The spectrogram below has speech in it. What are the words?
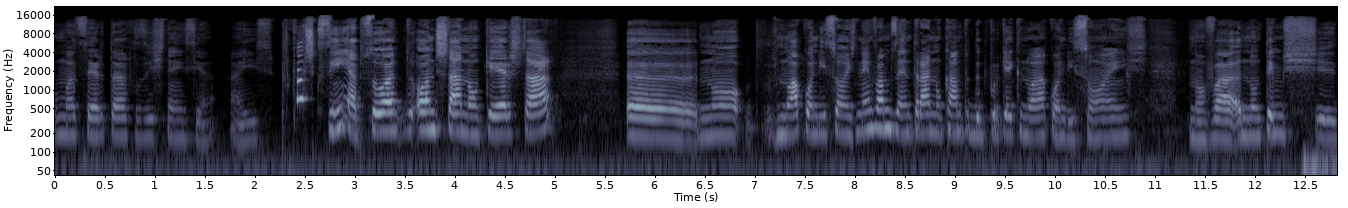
uma certa resistência a isso. Porque acho que sim, a pessoa onde está não quer estar. Ah, não, não há condições, nem vamos entrar no campo de porque que não há condições. Não, vá, não temos, eh,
